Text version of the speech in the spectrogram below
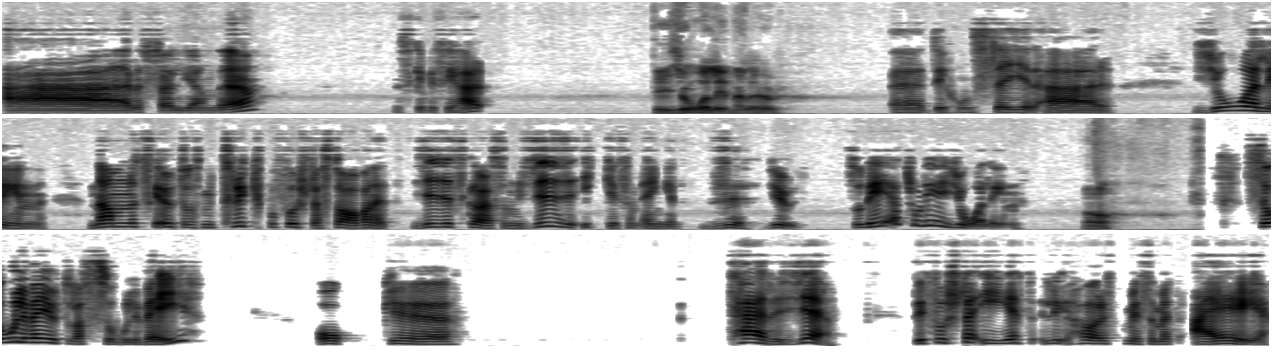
är följande. Nu ska vi se här. Det är Jolin, eller hur? Eh, det hon säger är Jolin. Namnet ska uttalas med tryck på första stavandet. J ska höras som J, icke som engel Z-ljud. Så det, jag tror det är Jolin. Ja. Solveig uttalas Solveig. Och eh, Terje. Det första E hörs med som ett Ä.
